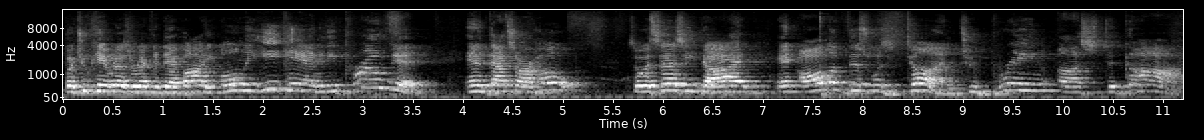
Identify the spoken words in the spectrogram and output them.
But you can't resurrect a dead body. Only He can, and He proved it. And that's our hope. So it says He died, and all of this was done to bring us to God.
